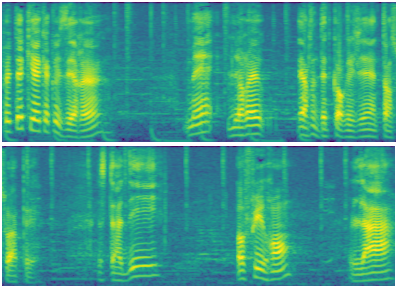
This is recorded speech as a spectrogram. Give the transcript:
peut-être qu'il y a quelques erreurs, mais l'erreur est en train d'être corrigée un temps soit peu. C'est-à-dire, offriront l'art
